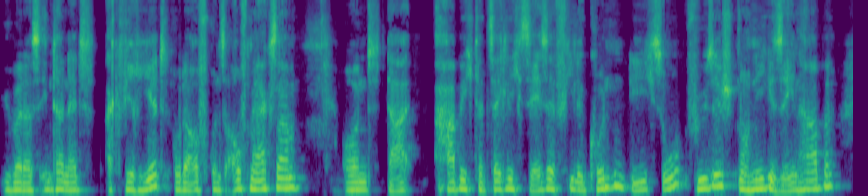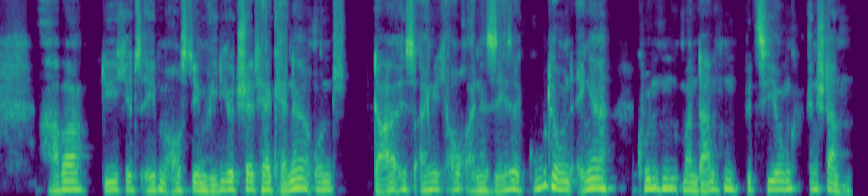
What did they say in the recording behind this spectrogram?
über das Internet akquiriert oder auf uns aufmerksam. Und da habe ich tatsächlich sehr, sehr viele Kunden, die ich so physisch noch nie gesehen habe, aber die ich jetzt eben aus dem Videochat her kenne und da ist eigentlich auch eine sehr, sehr gute und enge Kunden-Mandanten-Beziehung entstanden.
